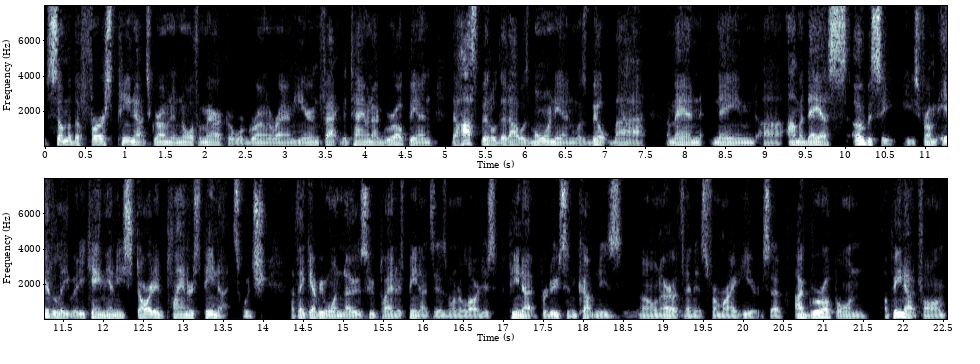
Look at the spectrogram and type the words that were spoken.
some of the first peanuts grown in North America were grown around here. In fact, the town I grew up in, the hospital that I was born in, was built by a man named uh, Amadeus Obici. He's from Italy, but he came here and he started Planters Peanuts, which I think everyone knows who Planters Peanuts is, one of the largest peanut producing companies on earth, and it's from right here. So I grew up on a peanut farm.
